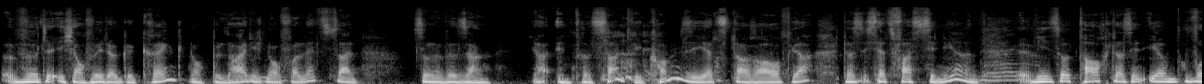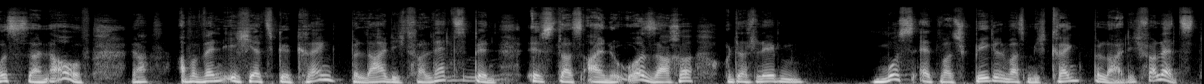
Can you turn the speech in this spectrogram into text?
würde ich auch weder gekränkt, noch beleidigt, noch verletzt sein, sondern würde sagen, ja, interessant. Wie kommen Sie jetzt darauf? Ja, das ist jetzt faszinierend. Ja, ja. Wieso taucht das in Ihrem Bewusstsein auf? Ja, aber wenn ich jetzt gekränkt, beleidigt, verletzt mhm. bin, ist das eine Ursache und das Leben muss etwas spiegeln, was mich kränkt, beleidigt, verletzt.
